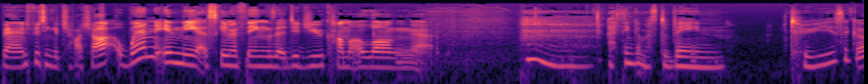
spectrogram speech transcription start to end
band, Patinka Cha Cha. When in the scheme of things did you come along? Hmm, I think it must have been two years ago.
